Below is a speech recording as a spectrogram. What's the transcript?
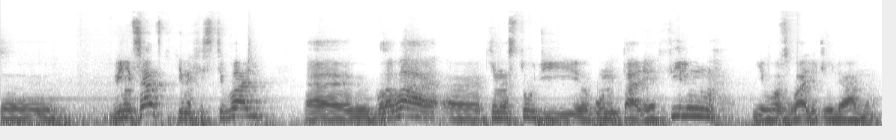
э, Венецианский кинофестиваль, э, глава киностудии «Униталия фильм», его звали Джулиано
